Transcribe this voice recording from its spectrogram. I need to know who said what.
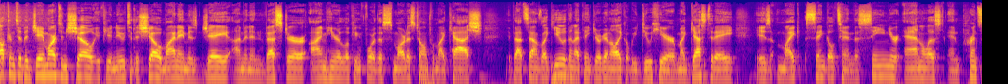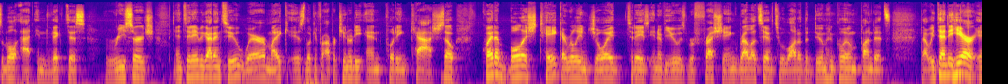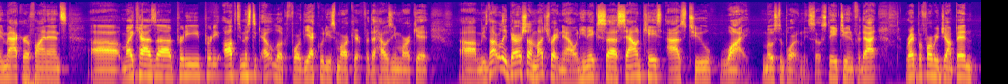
Speaker 1: welcome to the Jay Martin Show. If you're new to the show, my name is Jay. I'm an investor. I'm here looking for the smartest home for my cash. If that sounds like you, then I think you're going to like what we do here. My guest today is Mike Singleton, the senior analyst and principal at Invictus Research. And today we got into where Mike is looking for opportunity and putting cash. So quite a bullish take. I really enjoyed today's interview. It was refreshing relative to a lot of the doom and gloom pundits that we tend to hear in macro finance. Uh, Mike has a pretty pretty optimistic outlook for the equities market, for the housing market. Um, he's not really bearish on much right now, and he makes a sound case as to why, most importantly. So stay tuned for that. Right before we jump in,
